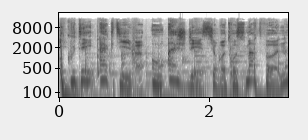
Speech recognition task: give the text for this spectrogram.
Écoutez Active en HD sur votre smartphone,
